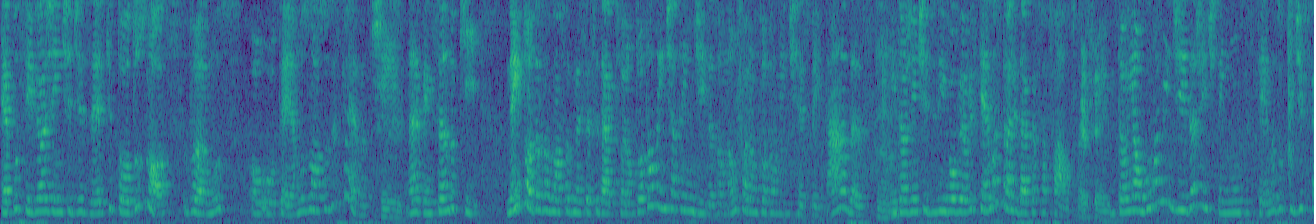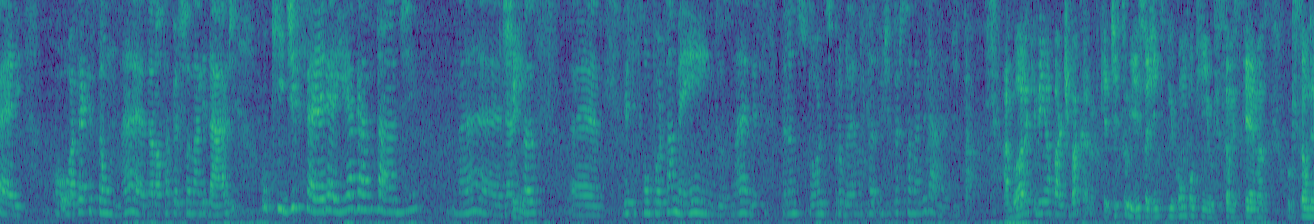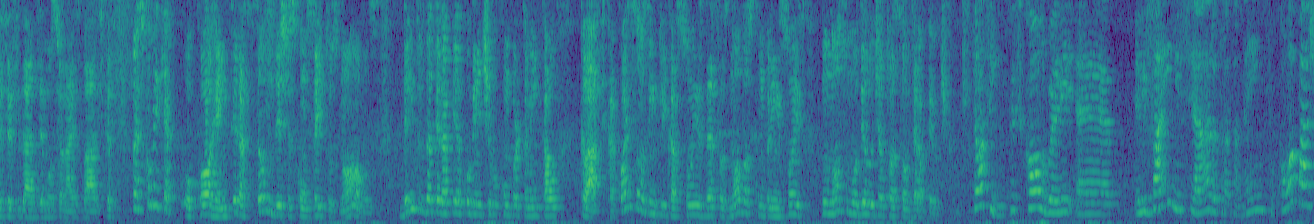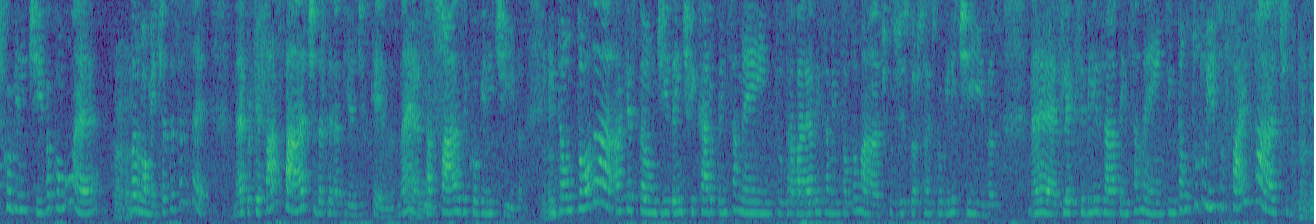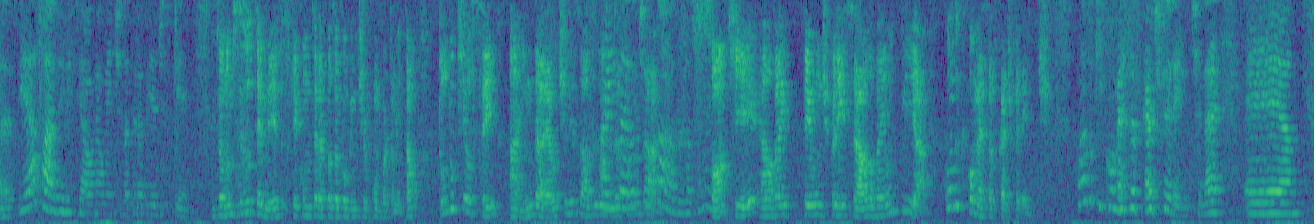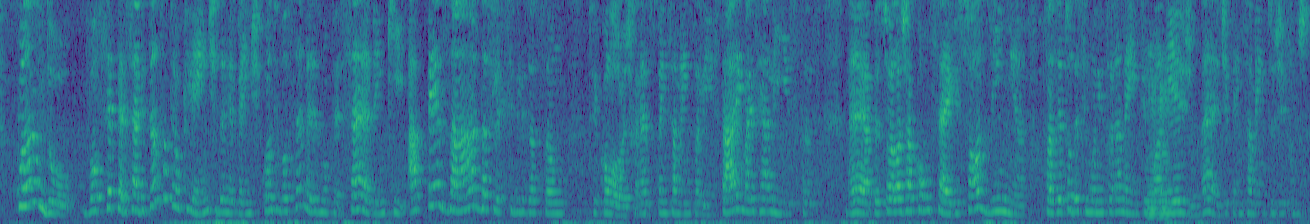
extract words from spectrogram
é possível a gente dizer que todos nós vamos ou, ou temos nossos esquemas. Sim. Né? Pensando que nem todas as nossas necessidades foram totalmente atendidas ou não foram totalmente respeitadas, Uhum. então a gente desenvolveu esquemas para lidar com essa falta. Perfeito. Então, em alguma medida, a gente tem uns esquemas, o que difere, ou até a questão né, da nossa personalidade, o que difere aí é a gravidade né, Sim. É, desses comportamentos, né, desses transtornos, problemas de personalidade. Tá. Agora que vem a parte bacana, porque dito isso, a gente explicou um pouquinho o que são esquemas, o que são necessidades emocionais básicas, mas como é que a- ocorre a interação destes conceitos novos dentro da terapia cognitivo-comportamental clássica? Quais são as implicações dessas novas compreensões no nosso modelo de atuação terapêutica? Então, assim, o psicólogo, ele, é, ele vai iniciar o tratamento com a parte cognitiva, como é Aham. normalmente a TCC, né? Porque faz parte da terapia de esquemas, né? Essa Isso. fase cognitiva. Uhum. Então, toda a questão de identificar o pensamento, trabalhar pensamentos automáticos, distorções cognitivas, né? Flexibilizar pensamento. Então, tudo isso faz parte do Uhum. processo. E é a fase inicial, realmente, da terapia de esquemas. Então eu não preciso ter medo, porque como terapeuta cognitivo comportamental, tudo que eu sei ainda é utilizado dentro Ainda dessa é utilizado, exatamente. Só que ela vai ter um diferencial, ela vai ampliar. Quando que começa a ficar diferente? Quando que começa a ficar diferente, né? É, quando você percebe, tanto o teu cliente, de repente, quanto você mesmo percebem que, apesar da flexibilização psicológica, né, dos pensamentos ali estarem mais realistas, né, a pessoa ela já consegue sozinha fazer todo esse monitoramento e o Uhum. manejo né, de pensamentos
